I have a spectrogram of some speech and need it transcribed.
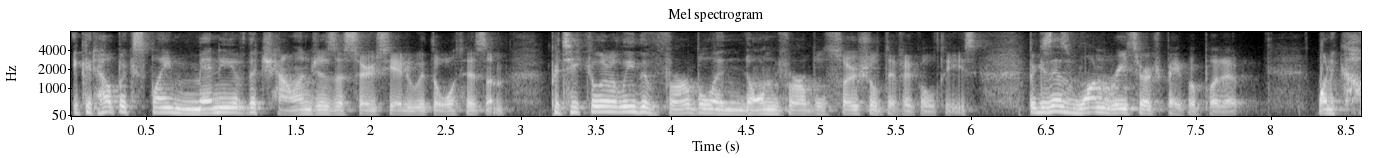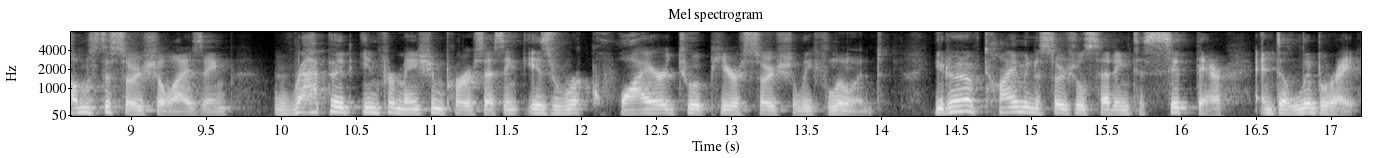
it could help explain many of the challenges associated with autism, particularly the verbal and non-verbal social difficulties. Because as one research paper put it, when it comes to socializing, rapid information processing is required to appear socially fluent. You don't have time in a social setting to sit there and deliberate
